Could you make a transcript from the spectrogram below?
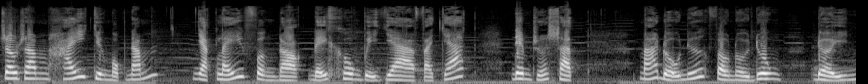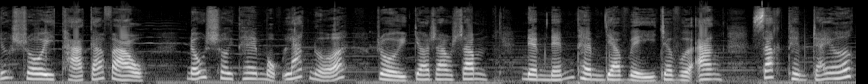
Rau răm hái chừng một nắm, nhặt lấy phần đọt để không bị già và chát, đem rửa sạch. Má đổ nước vào nồi đun, đợi nước sôi thả cá vào, nấu sôi thêm một lát nữa, rồi cho rau răm, nêm nếm thêm gia vị cho vừa ăn, sắc thêm trái ớt.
